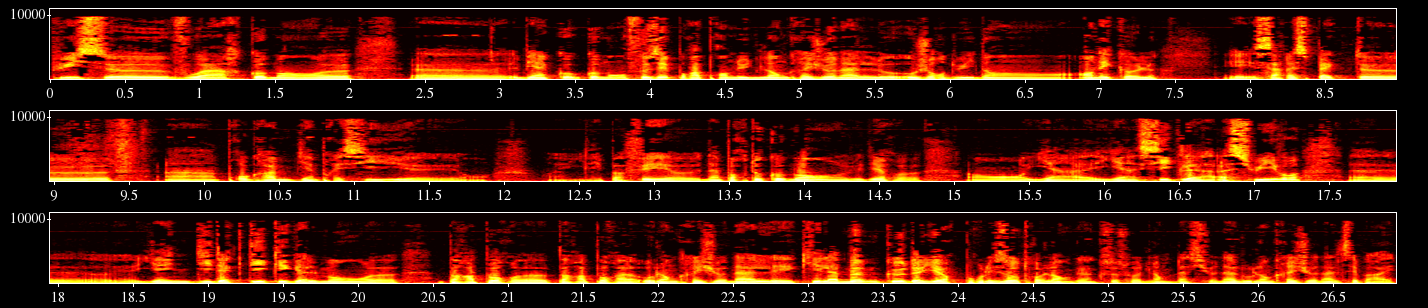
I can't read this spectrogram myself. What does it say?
puissent voir comment, eh bien, comment on faisait pour apprendre une langue régionale aujourd'hui en école. Et ça respecte euh, un programme bien précis. Et il n'est pas fait euh, n'importe comment. Je veux dire, euh, il y, a, un cycle à, suivre. euh, il y a une didactique également par rapport par rapport à- aux langues régionales et qui est la même que d'ailleurs pour les autres langues, hein, que ce soit de langue nationale ou langue régionale, c'est pareil.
